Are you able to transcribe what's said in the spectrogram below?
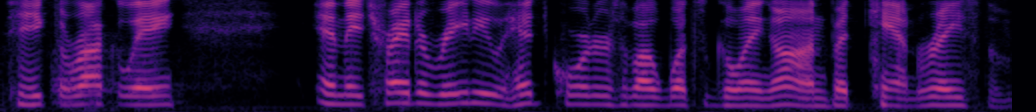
take the rock away and they try to radio headquarters about what's going on but can't raise them.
